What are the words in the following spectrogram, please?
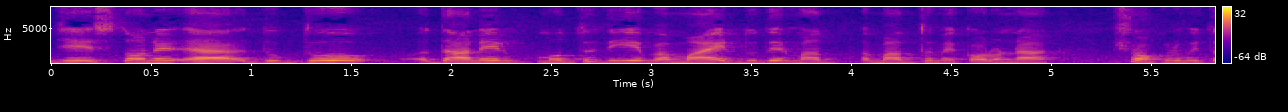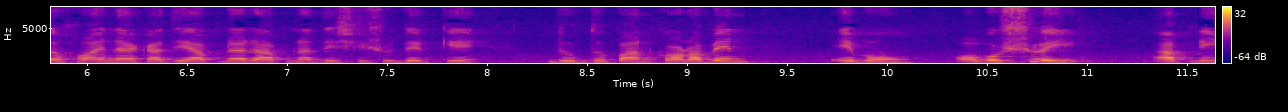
যে স্তনের দুগ্ধ দানের মধ্য দিয়ে বা মায়ের দুধের মাধ- মাধ্যমে করোনা সংক্রমিত হয় না। কাজে আপনারা আপনাদের শিশুদেরকে দুগ্ধ পান করাবেন এবং অবশ্যই আপনি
